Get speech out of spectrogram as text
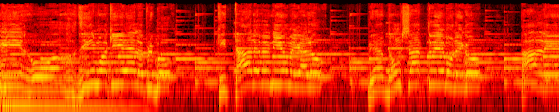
Miroir, dis-moi qui est le plus beau, qui t'a devenir mégalo. Viens donc chatouiller mon ego. Allez,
